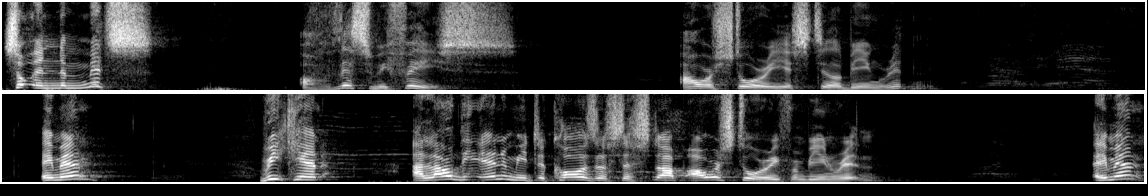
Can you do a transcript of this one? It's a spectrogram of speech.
So, in the midst of this we face, our story is still being written. Amen? We can't allow the enemy to cause us to stop our story from being written. Amen?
